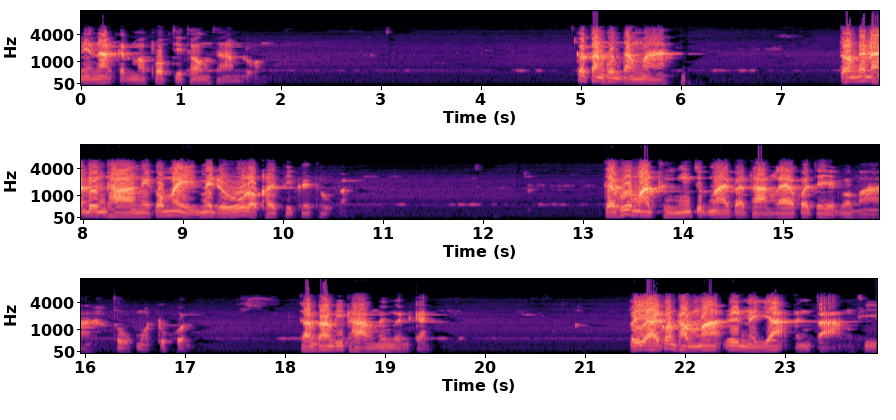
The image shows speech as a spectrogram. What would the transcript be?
เนี่ยนัดกันมาพบที่ท้องสนามหลวง ก็ต่างคนต่างมา ตอนขณะเดินทางเนี่ยก็ไม่ไม่รู้หรอกใครผิดใครถูกอะ แต่เพื่อมาถึงจุดหมายปลายทางแล้วก็จะเห็นว่ามาถูกหมดทุกคนทางทางที่ทางไม่เหมือนกันปริยายก้อนธรรมะหรือนัยยะต่างๆ ที่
